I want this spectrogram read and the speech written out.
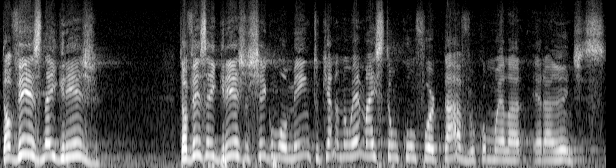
Talvez na igreja. Talvez a igreja chegue um momento que ela não é mais tão confortável como ela era antes.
